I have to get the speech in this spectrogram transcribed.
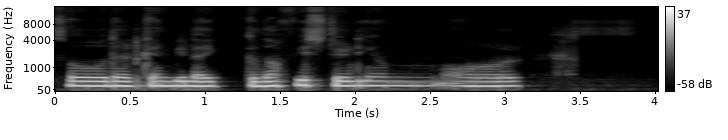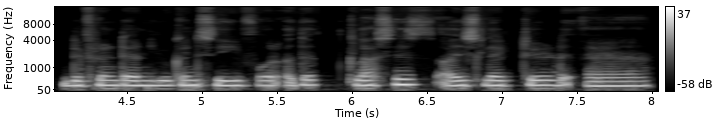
so that can be like Gaddafi Stadium or different. And you can see for other classes I selected a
